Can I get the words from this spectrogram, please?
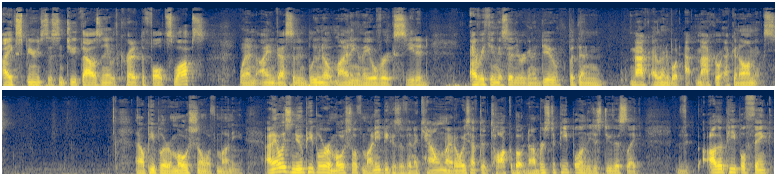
I experienced this in 2008 with credit default swaps when I invested in Blue Note Mining and they over exceeded everything they said they were going to do. But then mac- I learned about macroeconomics, how people are emotional with money. And I always knew people were emotional with money because of an accountant. I'd always have to talk about numbers to people, and they just do this like th- other people think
